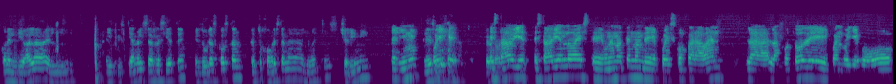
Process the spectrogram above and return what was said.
con el Dybala, el, el Cristiano, el CR7, el Douglas Costa, ¿qué otro jugador está en la Juventus? Cellini. Fellini. Ese Oye, que Pero no, estaba estaba viendo este una nota en donde pues comparaban la, la foto de cuando llegó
